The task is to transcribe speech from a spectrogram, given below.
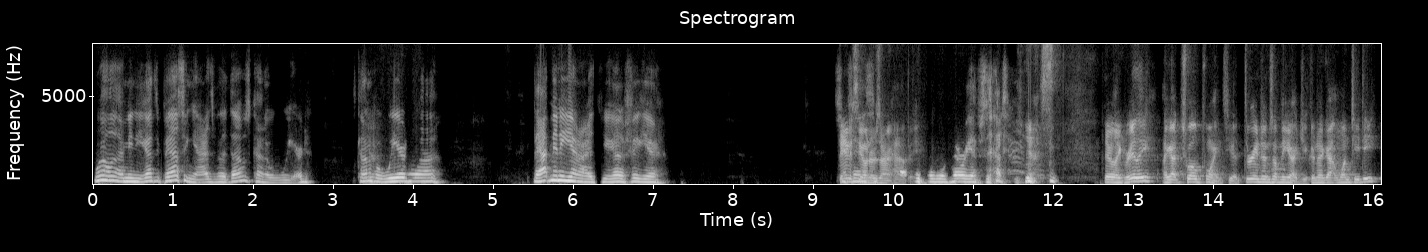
Well, I mean, you got the passing yards, but that was kind of weird. It's kind of a weird. Uh, that many yards, you got to figure. Fantasy owners aren't happy. They were very upset. yes. They're like, really? I got 12 points. You had 300 and something yards. You couldn't have gotten one TD?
